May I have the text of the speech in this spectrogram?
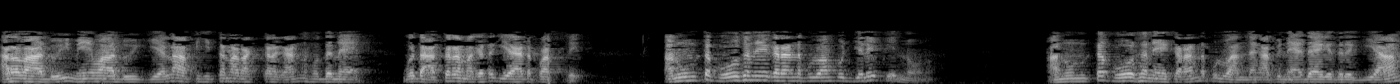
අර වාඩුයි මේ වාඩුයි කියලා අපි හිත නරක කරගන්න හොඳ නෑ. මොකද අතරමඟට ගියාට පස්සේ අනුන්ට පෝෂණය කරන්න පුළුවන් පුජ්‍යලෙක් ඉන්න ඕන. අනුන්ට පෝෂණය කරන්න පුළුවන්. දැන් අපි නෑදෑ ගෙදර ගියාම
